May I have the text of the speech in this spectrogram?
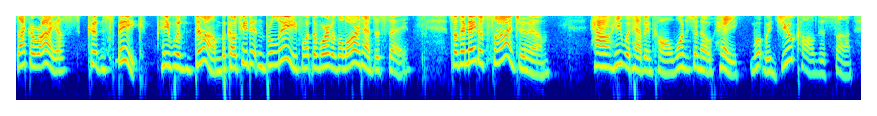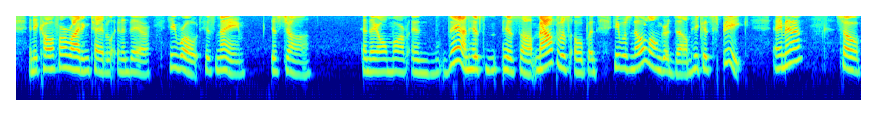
Zacharias couldn't speak. He was dumb because he didn't believe what the word of the Lord had to say. So they made a sign to him how he would have him call, wanted to know, hey, what would you call this son? And he called from a writing table, and there he wrote, his name is John. And they all marveled. And then his, his uh, mouth was open. He was no longer dumb. He could speak. Amen? So,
